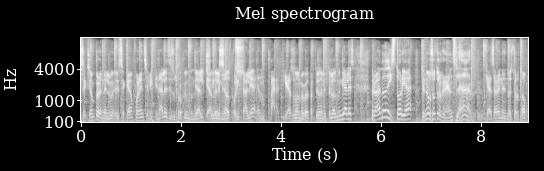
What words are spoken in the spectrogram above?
sección, pero en el- se quedan fuera en semifinales de su propio mundial, quedando Sí, eliminados exacto. por Italia en un partidazo, uno de los mejores partidos de la historia de los mundiales. Pero hablando de historia, tenemos otro Grand Slam, que ya saben, es nuestro top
